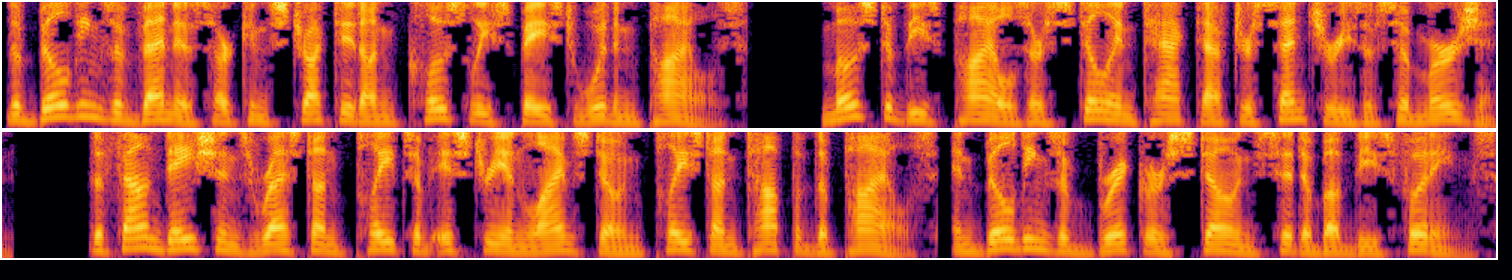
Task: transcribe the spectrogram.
The buildings of Venice are constructed on closely spaced wooden piles. Most of these piles are still intact after centuries of submersion. The foundations rest on plates of Istrian limestone placed on top of the piles, and buildings of brick or stone sit above these footings.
